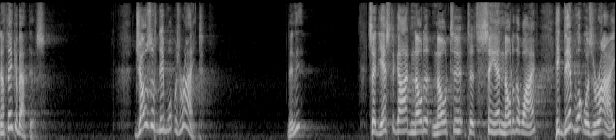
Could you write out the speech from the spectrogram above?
Now think about this. Joseph did what was right, didn't he? Said yes to God, no to, no to, to sin, no to the wife. He did what was right.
